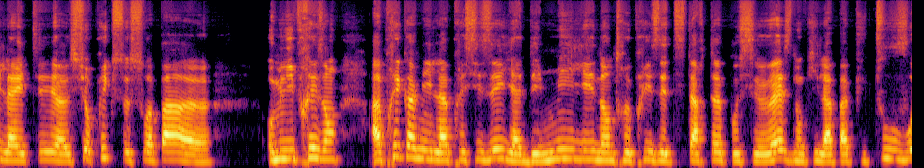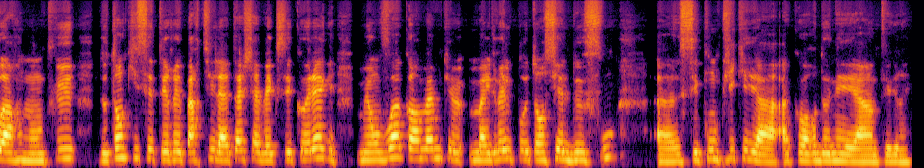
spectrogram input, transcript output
Il a été surpris que ce soit pas omniprésent. Après, comme il l'a précisé, il y a des milliers d'entreprises et de startups au CES, donc il n'a pas pu tout voir non plus, d'autant qu'il s'était réparti la tâche avec ses collègues. Mais on voit quand même que malgré le potentiel de fou, euh, c'est compliqué à, coordonner et à intégrer.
